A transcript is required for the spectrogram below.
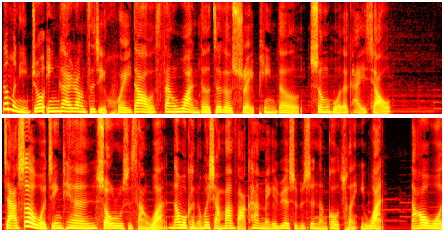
那么你就应该让自己回到三万的这个水平的生活的开销。假设我今天收入是三万，那我可能会想办法看每个月是不是能够存一万，然后我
